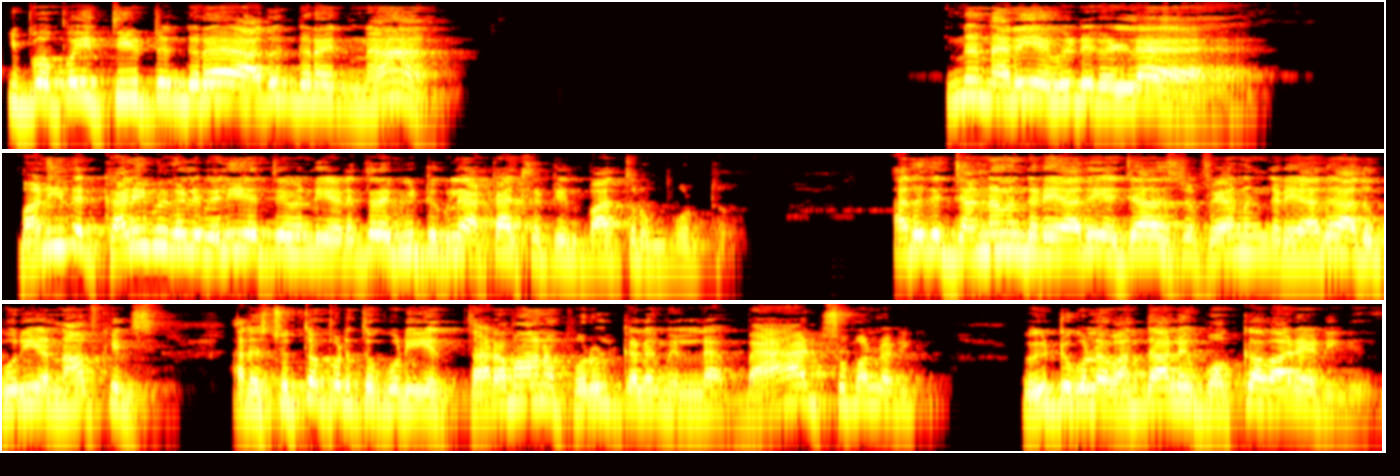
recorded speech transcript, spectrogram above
இப்போ போய் தீட்டுங்கிற அதுங்கிறன்னா இன்னும் நிறைய வீடுகளில் மனித கழிவுகள் வெளியேற்ற வேண்டிய இடத்துல வீட்டுக்குள்ளே அட்டாச் லெட்டின் பாத்ரூம் போட்டோம் அதுக்கு ஜன்னலும் கிடையாது எஜாஸ்ட் ஃபேனும் கிடையாது அதுக்குரிய நாப்கின்ஸ் அதை சுத்தப்படுத்தக்கூடிய தரமான பொருட்களும் இல்லை. பேட் சுமல் அடிக்கும். வீட்டுக்குள்ளே வந்தாலே மொக்கவாரே அடிக்குது.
